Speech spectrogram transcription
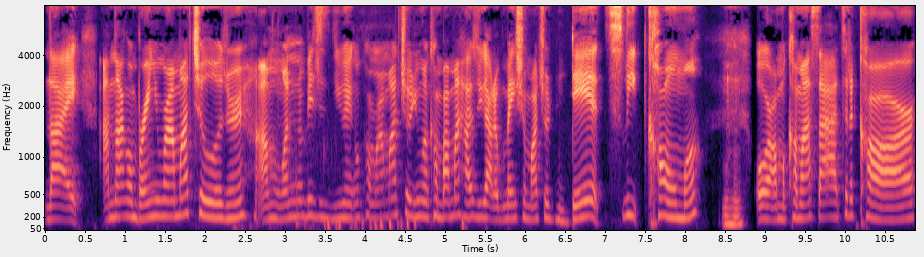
Like, I'm not gonna bring you around my children. I'm one of the bitches. You ain't gonna come around my children. You wanna come by my house? You gotta make sure my children dead, sleep, coma, Mhm. or I'm gonna come outside to the car,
